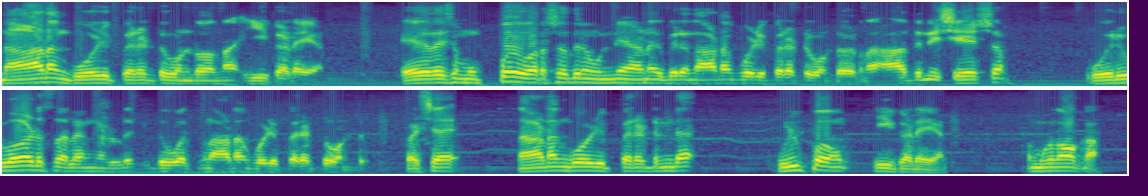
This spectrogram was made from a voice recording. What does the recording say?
നാടൻ കോഴി പെരട്ട് കൊണ്ടുവന്ന ഈ കടയാണ്. ഏകദേശം മുപ്പത് വർഷത്തിന് മുന്നെയാണ് ഇവർ നാടൻ കോഴി പെരട്ട് കൊണ്ടുവരുന്നത്. അതിനുശേഷം ഒരുപാട് സ്ഥലങ്ങളിൽ ഇതുപോലത്തെ നാടൻ കോഴി പെരട്ടും ഉണ്ട്. പക്ഷേ നാടൻ കോഴി പെരട്ടിന്റെ ഉത്ഭവം ഈ കടയാണ്. നമുക്ക് നോക്കാം.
